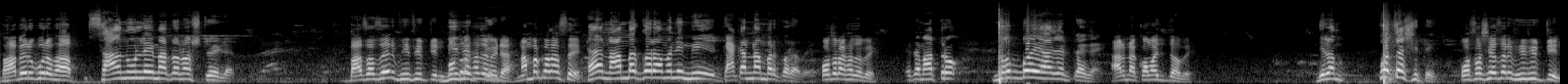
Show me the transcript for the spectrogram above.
ভাবের উপরে ভাব। সাউন্ড উনলেই মাথা নষ্ট এটা বাজাজের ভি ফিফটিন কত রাখা যাবে এটা? নাম্বার করা আছে? হ্যাঁ নাম্বার করা মানে মি- ঢাকার নাম্বার করাবে। কত রাখা যাবে? এটা মাত্র নব্বই হাজার টাকায়। আর না কমাই দিতে হবে। দিলাম পঁচাশিতে। পঁচাশি হাজার V fifteen.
